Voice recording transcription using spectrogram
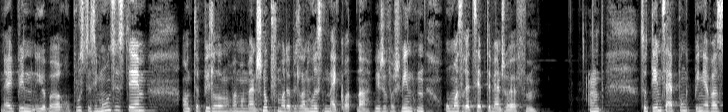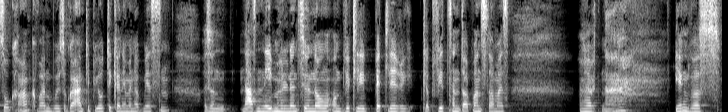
Ich bin, ich habe ein robustes Immunsystem und ein bisschen, wenn man mal einen Schnupfen oder ein bisschen einen Husten, mein Gott, na, wird schon verschwinden. Omas Rezepte werden schon helfen. Und zu dem Zeitpunkt bin ich aber so krank geworden, wo ich sogar Antibiotika nehmen habe müssen. Also Nasennebenhöhlenentzündung und wirklich bettlägerig, ich glaube 14 Tage waren es damals. Und ich dachte, na, irgendwas,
